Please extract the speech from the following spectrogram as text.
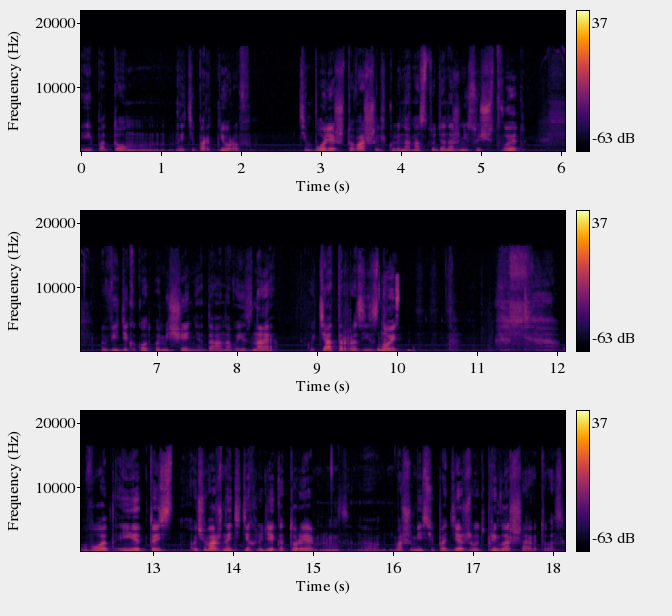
и потом найти партнеров. Тем более, что ваша кулинарная студия, она же не существует в виде какого-то помещения, да, она выездная, такой театр разъездной. Да. Вот, и то есть очень важно найти тех людей, которые э, вашу миссию поддерживают, приглашают вас.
